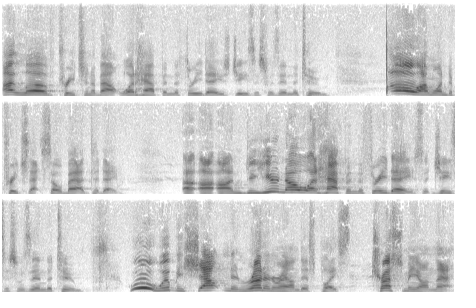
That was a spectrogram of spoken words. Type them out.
I love preaching about what happened the three days Jesus was in the tomb. Oh, I wanted to preach that so bad today. Uh, uh, on do you know what happened the three days that Jesus was in the tomb? Woo, we'll be shouting and running around this place. Trust me on that.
